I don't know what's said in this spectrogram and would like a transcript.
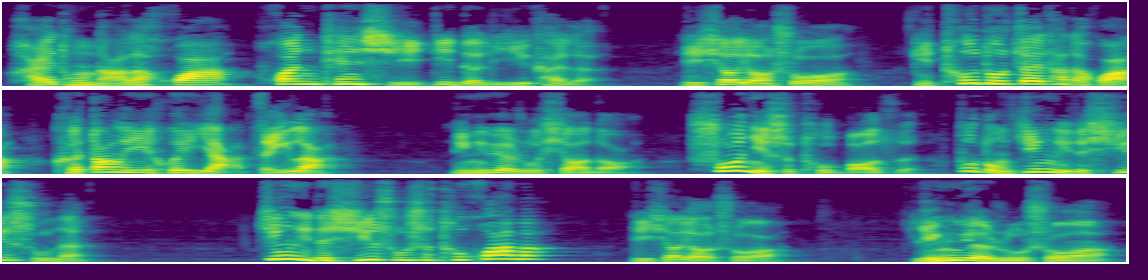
孩童拿了花，欢天喜地的离开了。李逍遥说：“你偷偷摘他的花，可当了一回雅贼了。”林月如笑道：“说你是土包子，不懂经里的习俗呢。”经里的习俗是偷花吗？李逍遥说：“林月如说，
